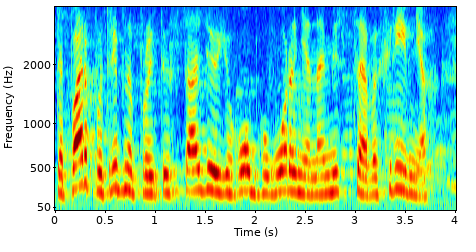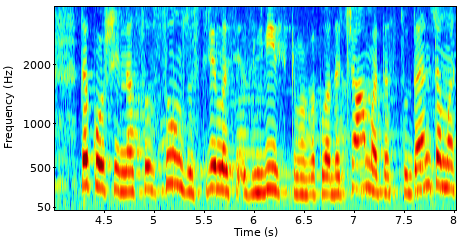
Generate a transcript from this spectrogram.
Тепер потрібно пройти стадію його обговорення на місцевих рівнях. Також Інна Совсун зустрілась з львівськими викладачами та студентами,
